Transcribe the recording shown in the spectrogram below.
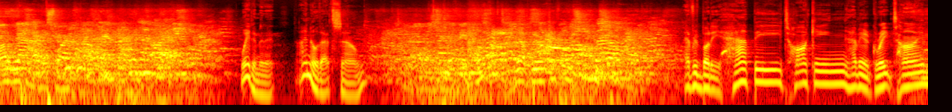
lot of work on this one. Wait a minute. I know that sound. Everybody happy, talking, having a great time.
